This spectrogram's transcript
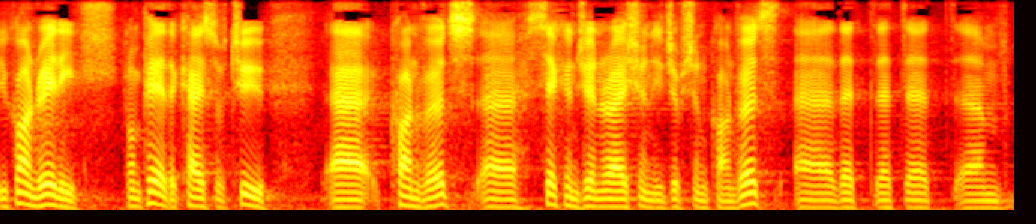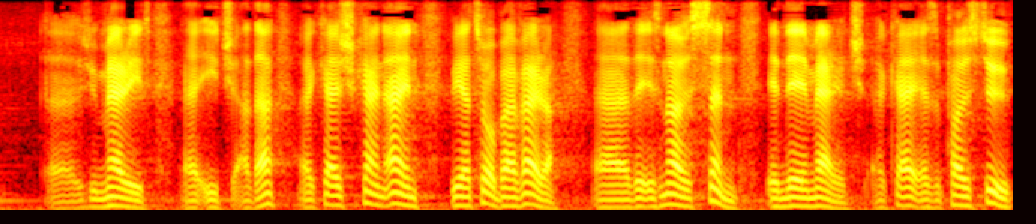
You can't really compare the case of two uh, converts, uh, second generation Egyptian converts uh, that that, that um, uh, who married uh, each other. Okay, uh, there is no sin in their marriage. Okay, as opposed to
